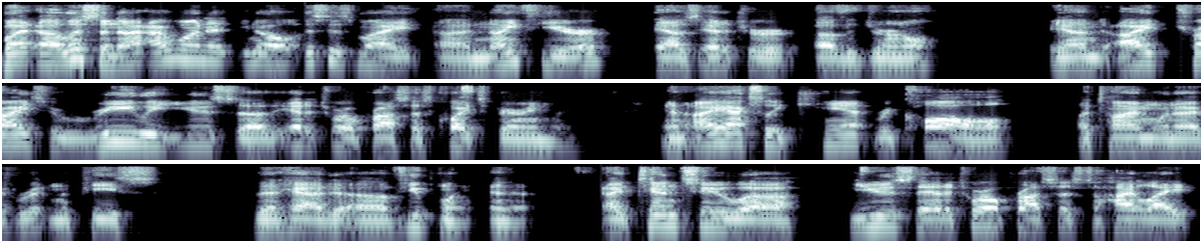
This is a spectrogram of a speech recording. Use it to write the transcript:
but uh, listen, I, I wanted you know this is my uh, ninth year as editor of the journal. And I try to really use uh, the editorial process quite sparingly. And I actually can't recall a time when I've written a piece that had a viewpoint in it. I tend to uh, use the editorial process to highlight,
